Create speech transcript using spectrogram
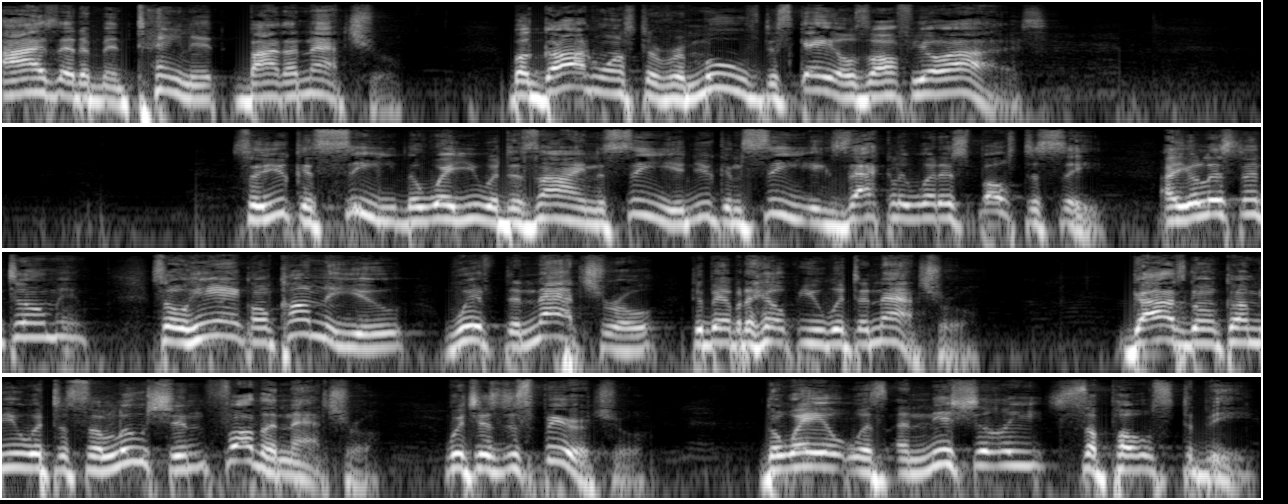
Eyes that have been tainted by the natural. But God wants to remove the scales off your eyes. So you can see the way you were designed to see, and you can see exactly what it's supposed to see. Are you listening to me? So he ain't gonna come to you with the natural to be able to help you with the natural. God's gonna come to you with the solution for the natural, which is the spiritual, the way it was initially supposed to be.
